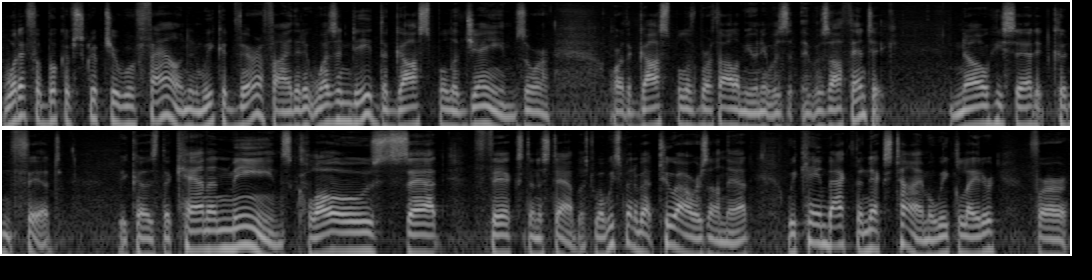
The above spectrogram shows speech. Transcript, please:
what if a book of Scripture were found and we could verify that it was indeed the Gospel of James or, or the Gospel of Bartholomew and it was, it was authentic? No, he said, it couldn't fit because the canon means closed, set, fixed, and established. Well, we spent about two hours on that. We came back the next time, a week later, for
